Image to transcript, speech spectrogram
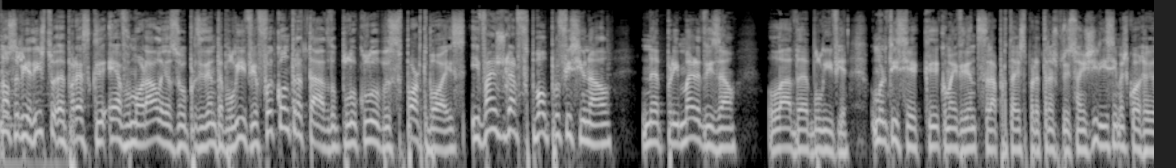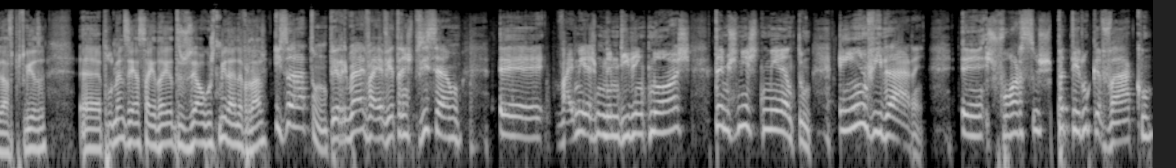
Não sabia disto? Eh, Parece que Evo Morales, o presidente da Bolívia, foi contratado pelo clube Sport Boys e vai jogar futebol profissional na primeira divisão lá da Bolívia. Uma notícia que, como é evidente, será pretexto para transposições giríssimas com a realidade portuguesa. Eh, pelo menos é essa a ideia de José Augusto Miranda, é verdade? Exato, um Pedro Ribeiro, vai haver transposição. Eh, vai mesmo, na medida em que nós estamos neste momento a envidar eh, esforços para ter o cavaco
